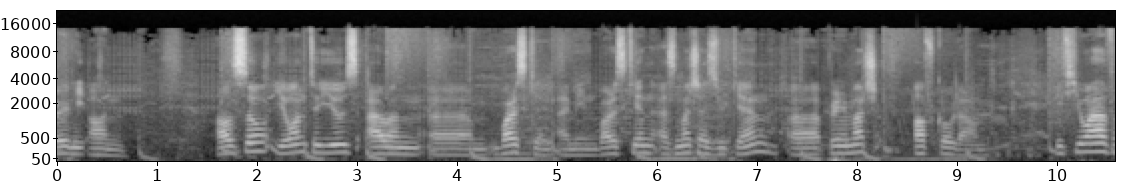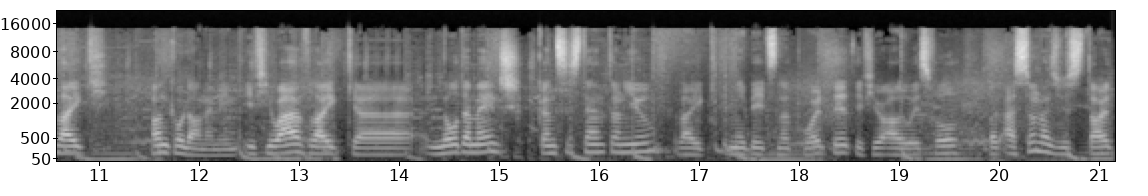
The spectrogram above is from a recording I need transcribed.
early on. Also, you want to use Iron um, Barkskin, I mean Barkskin as much as you can, uh, pretty much off cooldown. If you have like on cooldown I mean if you have like uh, no damage consistent on you like maybe it's not worth it if you're always full but as soon as you start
